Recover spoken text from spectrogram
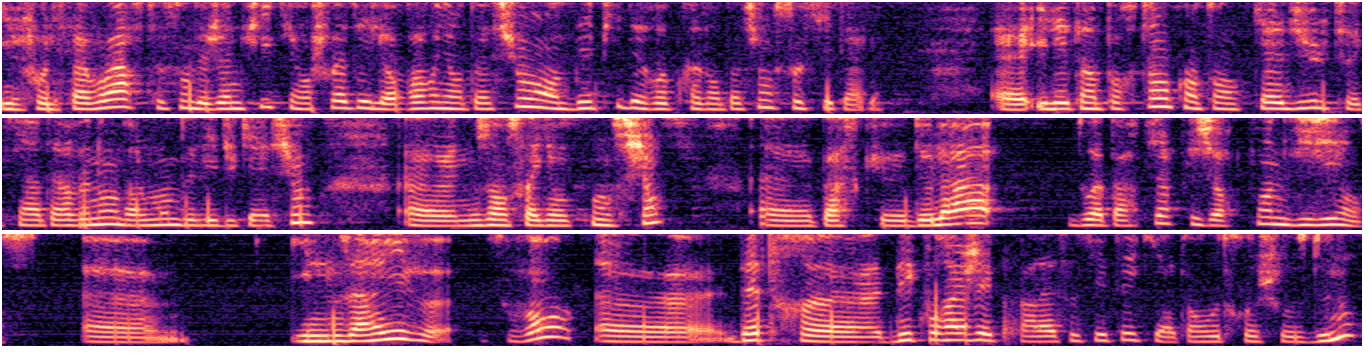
il faut le savoir, ce sont des jeunes filles qui ont choisi leur orientation en dépit des représentations sociétales. Il est important qu'en tant qu'adultes qui intervenons dans le monde de l'éducation, nous en soyons conscients, parce que de là doit partir plusieurs points de vigilance. il nous arrive souvent d'être découragés par la société qui attend autre chose de nous,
